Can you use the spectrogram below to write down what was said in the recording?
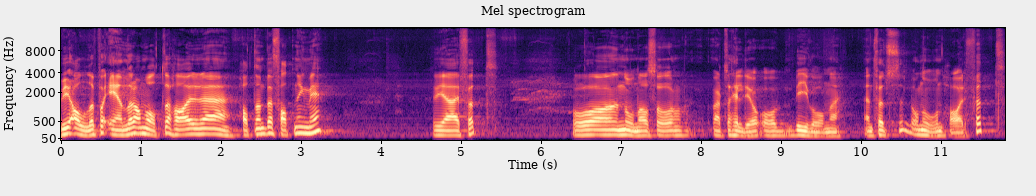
vi alle på en eller annen måte har eh, hatt en befatning med. Vi er født, og noen av oss har vært så heldige å bivåne en fødsel, og noen har født.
